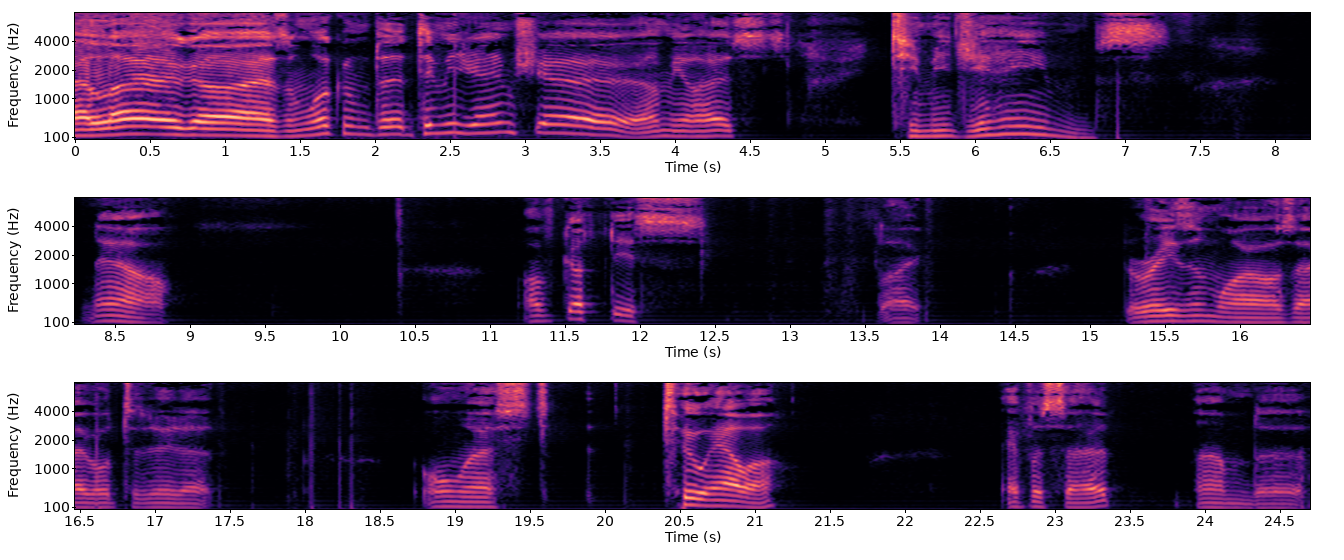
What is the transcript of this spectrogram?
Hello, guys, and welcome to the Timmy James Show. I'm your host, Timmy James. Now, I've got this, like, the reason why I was able to do that almost two hour episode, um, the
